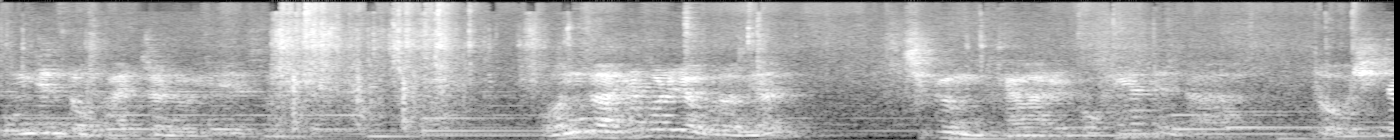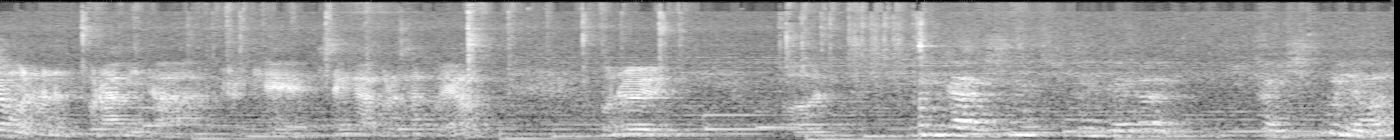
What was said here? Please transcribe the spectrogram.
공진동 발전을 위해서 뭔가 해보려고 그러면 지금 대화를 꼭 해야 된다. 또 시정을 하는 보람이다. 이렇게 생각을 하고요. 오늘 어, 현장 시민집행제는 2019년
